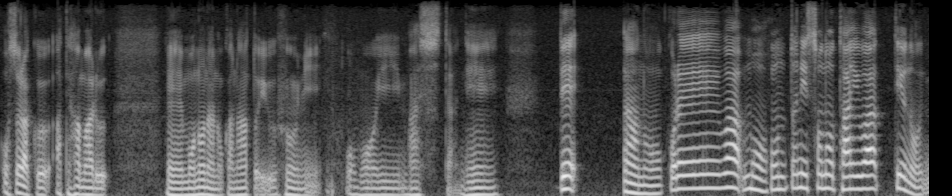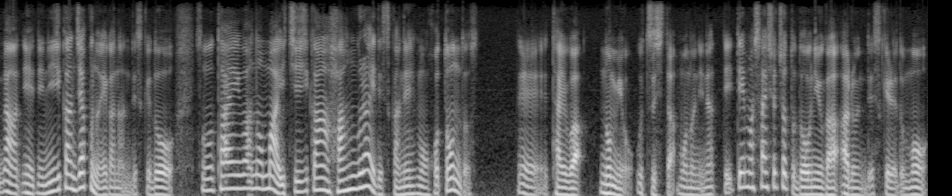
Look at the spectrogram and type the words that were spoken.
おそらく当てはまる、えー、ものなのかなというふうに思いましたね。であの、これはもう本当にその対話っていうのを、まあ、えー、2時間弱の映画なんですけど、その対話のまあ1時間半ぐらいですかね、もうほとんどえー、対話のみを映したものになっていて、まあ、最初ちょっと導入があるんですけれども、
